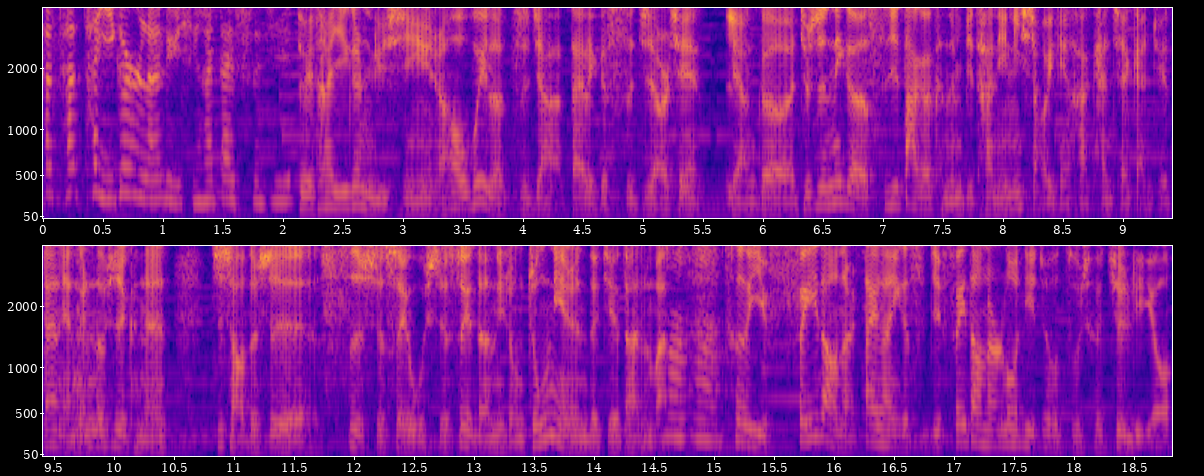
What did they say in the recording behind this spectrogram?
他他他一个人来旅行还带司机，对他一个人旅行，然后为了自驾带了一个司机，而且两个就是那个司机大哥可能比他年龄小一点，哈，看起来感觉，但两个人都是可能至少都是四十岁、五十岁的那种中年人的阶段了嘛。嗯嗯特意飞到那儿，带上一个司机，飞到那儿落地之后租车去旅游。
